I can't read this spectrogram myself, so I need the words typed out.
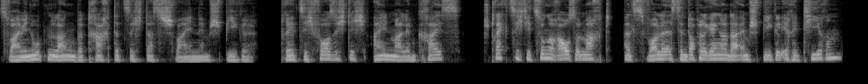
Zwei Minuten lang betrachtet sich das Schwein im Spiegel, dreht sich vorsichtig einmal im Kreis, streckt sich die Zunge raus und macht, als wolle es den Doppelgänger da im Spiegel irritieren,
